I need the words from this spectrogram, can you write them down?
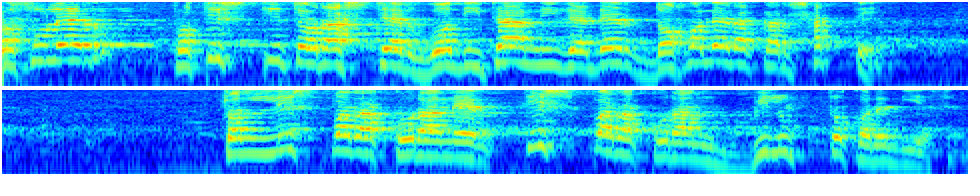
রসুলের প্রতিষ্ঠিত রাষ্ট্রের গদিটা নিজেদের দখলে রাখার স্বার্থে চল্লিশ পারা কোরআনের ত্রিশ পারা কোরআন বিলুপ্ত করে দিয়েছেন।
